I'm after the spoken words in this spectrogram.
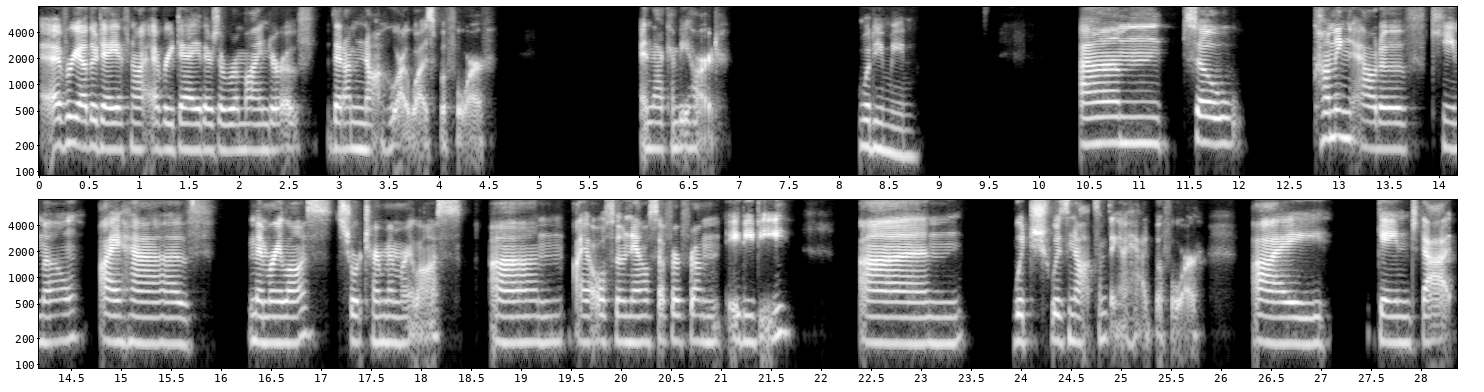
every other day, if not every day, there's a reminder of that I'm not who I was before. And that can be hard. What do you mean? Um, so coming out of chemo, I have memory loss, short-term memory loss. Um, I also now suffer from ADD, um, which was not something I had before. I gained that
